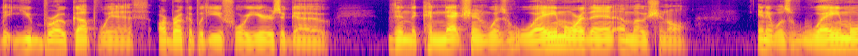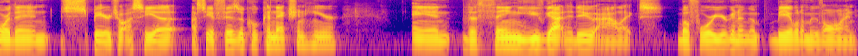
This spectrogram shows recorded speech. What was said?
that you broke up with or broke up with you four years ago, then the connection was way more than emotional and it was way more than spiritual. I see a I see a physical connection here. And the thing you've got to do, Alex, before you're going to be able to move on,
